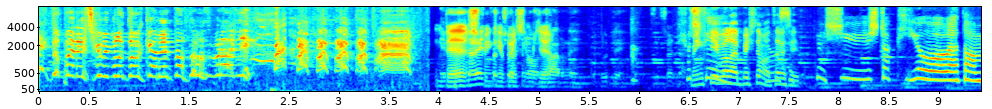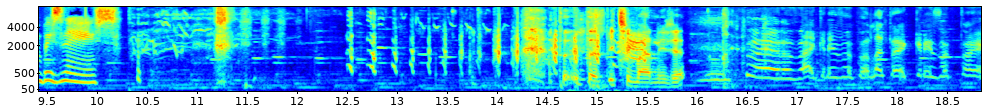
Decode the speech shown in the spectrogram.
Jak to perečko by bylo toho kadeta, toho zbraní? Běž, Minky, prosím tě. Šminky, vole, běž tam otevřít. Ježiš, tak jo, ale tam biznis. To, to je piči marný, že? To je hrozná krize, tohle to je krize, to je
